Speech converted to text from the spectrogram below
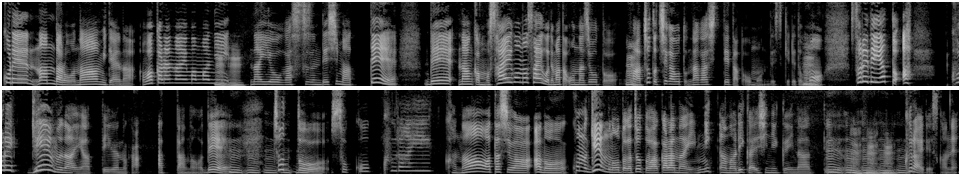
これなんだろうなみたいな分からないままうんうにん。内容が進んでしまって、でなんかもう最後の最後でまた同じ音、うん。まあちょっと違う音流してたと思うんですけれども、それでやっとあこれゲームなんやっていうのがあったので。ちょっとそこくらいかな私は。あのこのゲームの音がちょっとわからないにあの理解しにくいなっていうくらいですかね。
